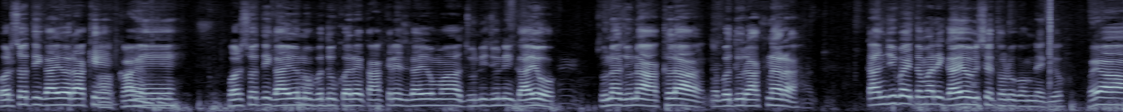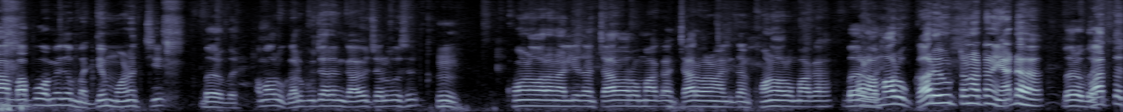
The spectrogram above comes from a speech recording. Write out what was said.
વર્ષોથી ગાયો રાખે અને વર્ષોથી ગાયોનું બધું કરે. કાંકરેજ ગાયોમાં જૂની જૂની ગાયો જૂના જૂના આખલા ને બધું રાખનારા. કાનજીભાઈ તમારી ગાયો વિશે થોડુંક અમને કહો. ભાઈ આ બાપુ અમે તો મધ્યમ માણસ છીએ. બરોબર. અમારું ઘર ગુજારણ ગાયો ચલવું છે. ખોણ વાળા ના લીધા ચાર વારો માગા ચાર વાળા ના લીધા ખોણ વાળો માગા બરોબર. પણ અમારું ઘર એવું ટનાટન હેડ. બરોબર. વાત તો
